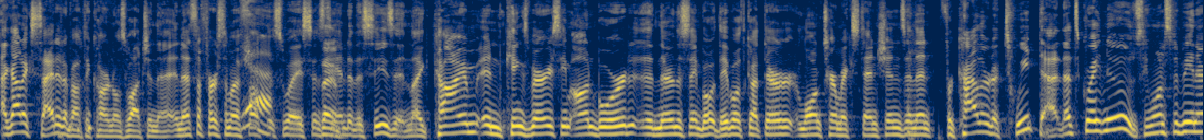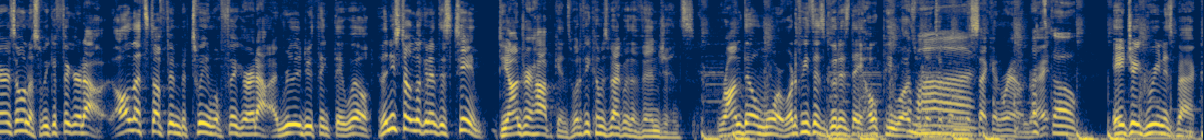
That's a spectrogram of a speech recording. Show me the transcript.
I got excited about the Cardinals watching that, and that's the first time I felt Yeah. this way since Same. the end of the season. Like Keim and Kingsbury seem on board, and they're in the same boat. They both got their long-term extensions, and then for Kyler to tweet that, that's great news. He wants to be in Arizona, so we can figure it out. All that stuff in between, we'll figure it out. I really do think they will. And then you start looking at this team: DeAndre Hopkins. What if he comes back with a vengeance? Rondale Moore. What if he's as good as they hope he was Come when they took him in on. the second round? Right? Let's go. AJ Green is back.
